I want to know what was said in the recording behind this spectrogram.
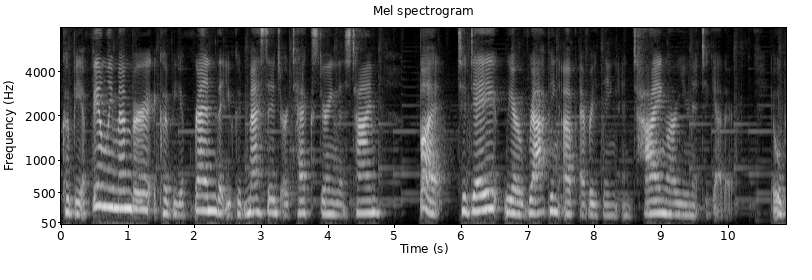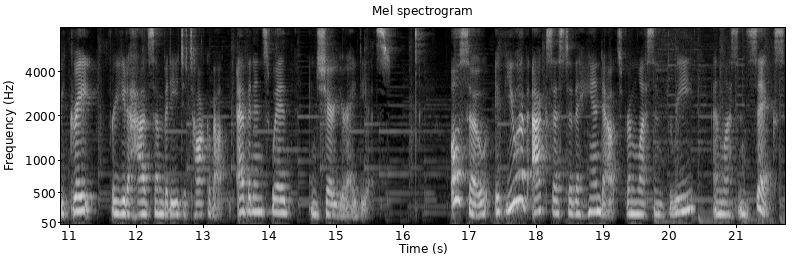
Could be a family member, it could be a friend that you could message or text during this time, but today we are wrapping up everything and tying our unit together. It will be great for you to have somebody to talk about the evidence with and share your ideas. Also, if you have access to the handouts from Lesson 3 and Lesson 6,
